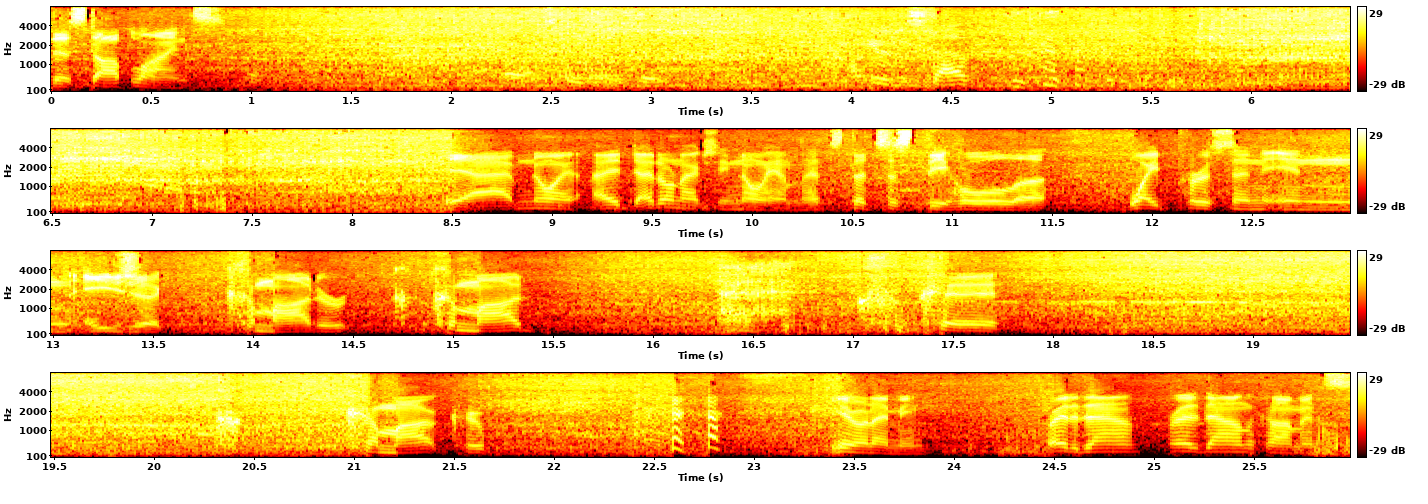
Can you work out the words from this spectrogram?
the stop lines. I'll give it a stab. Yeah, I have no, I, I don't actually know him. That's that's just the whole uh, white person in Asia commod commod commod you know what I mean. Write it down. Write it down in the comments.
